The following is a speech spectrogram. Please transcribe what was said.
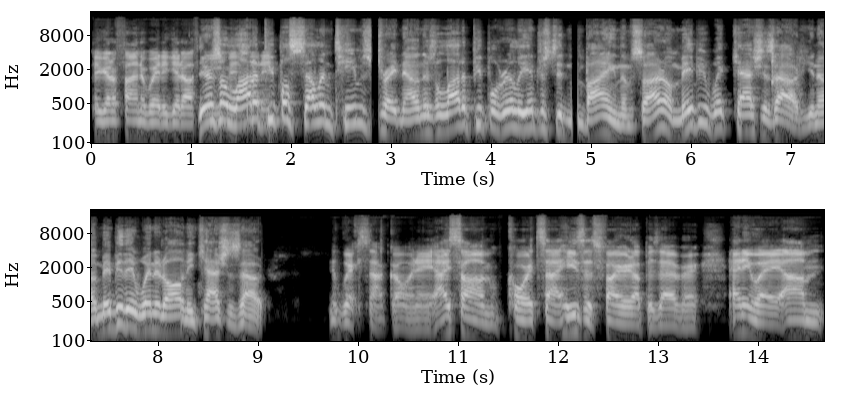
they gotta find a way to get off. the there's a eBay lot of people selling teams right now, and there's a lot of people really interested in buying them. So I don't know. Maybe Wyc cashes out. You know, maybe they win it all and he cashes out. Wyc's not going any. I saw him courtside. He's as fired up as ever. Anyway, um,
